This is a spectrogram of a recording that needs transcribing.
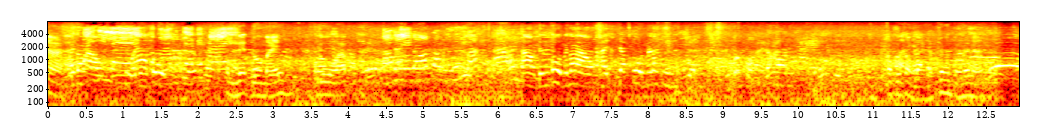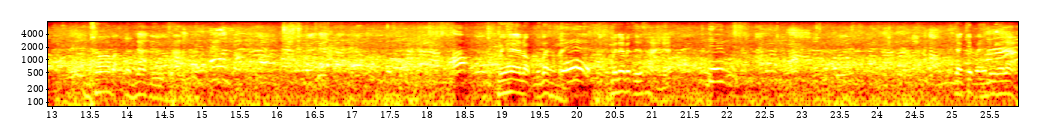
นะ ไม่ต้องเอาได้ยินแล้วเอาแจไปให้ผมเด็ดดูไหม ดูครับลองเลยร้อนลองคุ้มนะอ้าวดึงตูดไม่ต้องเอา ใครจับตูดไม่ต้องกินขอบคุณสองเลยครับช่วยกันตรงด้วยนะ ผมชอบอะผมอยากดูพระเอ้าไม่ใช่หรอกรู้ป่ะทำไมเอ๊ะ ไม่ได้ไปซื้อขายนะ เด้งอยากเก็บไว้ให้ลูกให้หลาน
